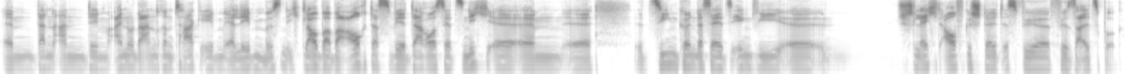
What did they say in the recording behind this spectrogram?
ähm, dann an dem einen oder anderen Tag eben erleben müssen. Ich glaube aber auch, dass wir daraus jetzt nicht äh, ähm, äh, ziehen können, dass er jetzt irgendwie äh, schlecht aufgestellt ist für, für Salzburg.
